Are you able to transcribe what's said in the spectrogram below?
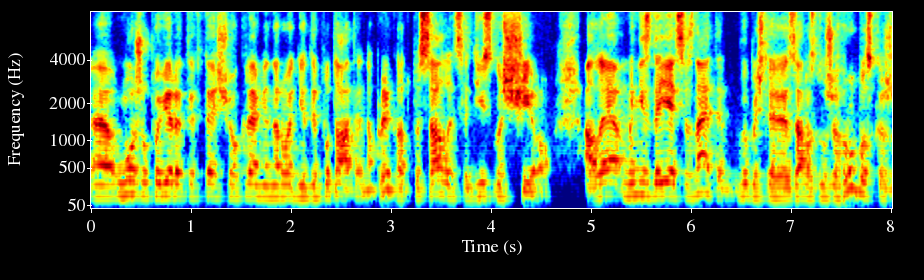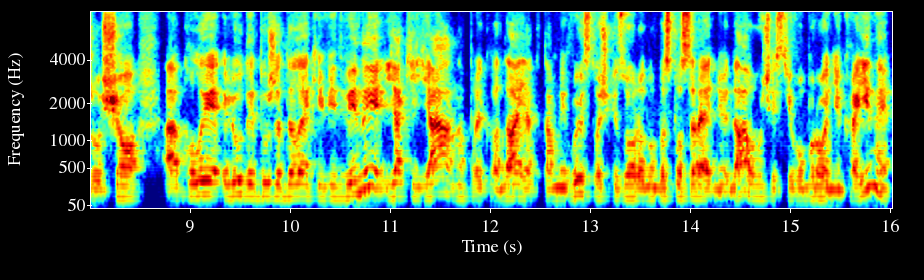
е, можу повірити в те, що окремі народні депутати, наприклад, писали це дійсно щиро. Але мені здається, знаєте, вибачте, зараз дуже грубо скажу, що е, коли люди дуже далекі від війни, як і я, наприклад, да, як там і ви з точки зору ну безпосередньої да, участі в обороні країни,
